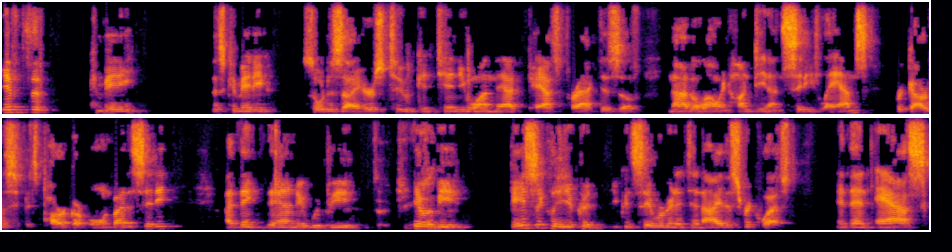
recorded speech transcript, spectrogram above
if the committee, this committee so desires to continue on that past practice of not allowing hunting on city lands, regardless if it's park or owned by the city, I think then it would be, it would be, basically you could, you could say, we're going to deny this request and then ask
